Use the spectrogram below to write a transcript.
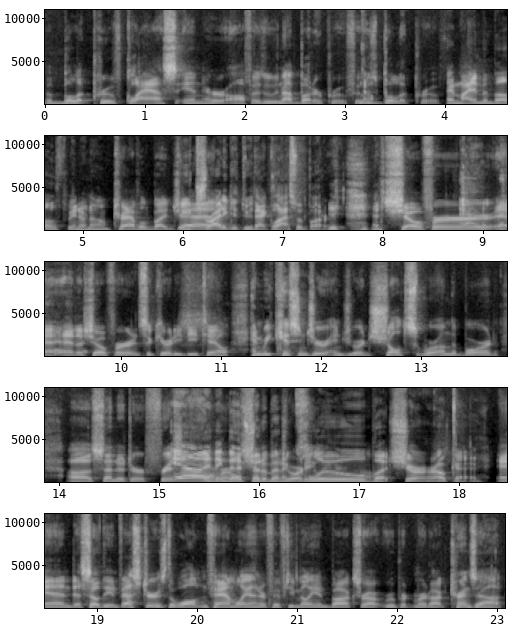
bulletproof glass in her office. It was not butterproof, it was bulletproof. It might have been both. We don't know. Traveled by jet. You try to get through that glass with butter. and chauffeur and a chauffeur and security detail. Henry Kissinger and George Shultz were on the board. Uh, Senator Frist. Yeah, I think that should have been a clue, Leader. but sure, okay. And so the investors, the Walton family, 150 million bucks, Rupert Murdoch. Turns out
